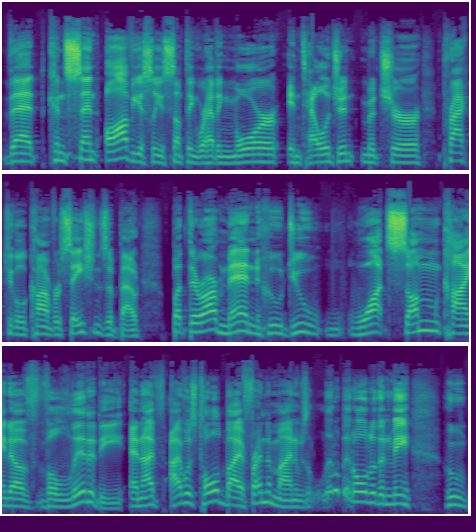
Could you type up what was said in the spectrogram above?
that consent obviously is something we're having more intelligent, mature, practical conversations about. But there are men who do want some kind of validity. And I've, I was told by a friend of mine who's a little bit older than me, who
